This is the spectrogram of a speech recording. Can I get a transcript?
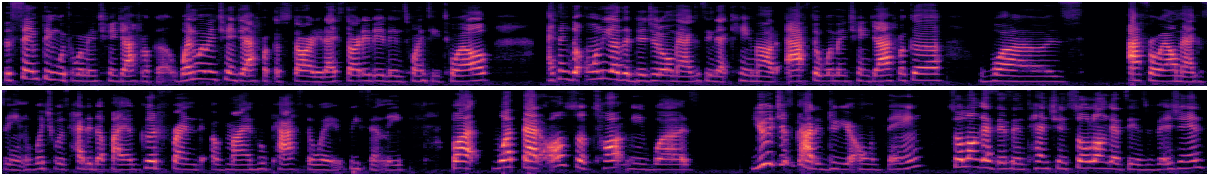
The same thing with women change africa. When women change africa started i started it in 2012 i think the only other digital magazine that came out after women change africa was Afro Elle magazine, which was headed up by a good friend of mine who passed away recently. But what that also taught me was you just got to do your own thing. So long as there's intention, so long as there's vision,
